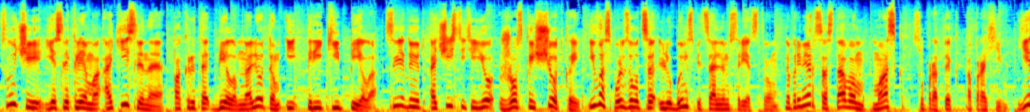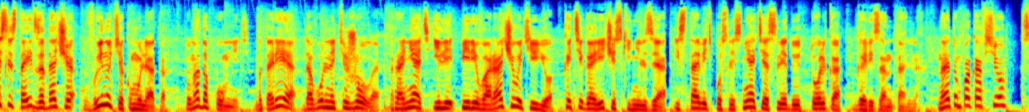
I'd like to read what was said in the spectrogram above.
В случае, если клемма окисленная, покрыта белым налетом и перекипела, следует очистить ее жесткой щеткой и воспользоваться любым специальным средством, например, составом маск Супротек Апрахим. Если стоит задача вынуть аккумулятор, то надо помнить, батарея довольно тяжелая. Ронять или переворачивать ее категорически нельзя, и ставить после снятия следует только горизонтально. На этом пока все. С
